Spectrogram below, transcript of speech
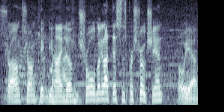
Strong, strong kick behind and him. Controlled. Look at that distance per stroke, Shane. Oh yeah.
